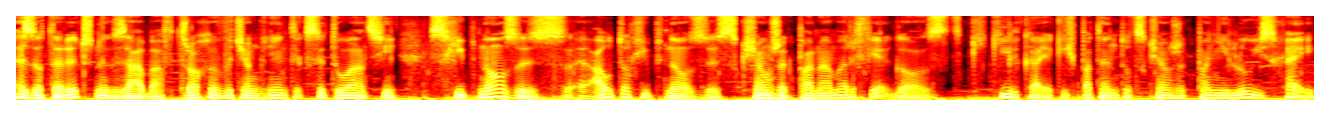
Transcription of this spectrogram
ezoterycznych zabaw, trochę wyciągniętych sytuacji z hipnozy, z autohipnozy, z książek pana Murphy'ego, z kilka jakichś patentów z książek pani Louise Hay,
